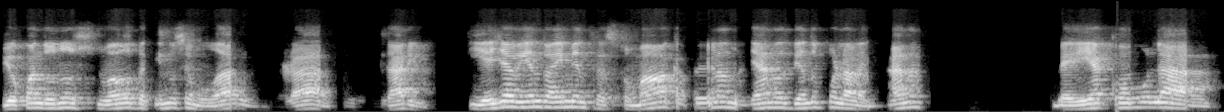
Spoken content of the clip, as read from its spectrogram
vio cuando unos nuevos vecinos se mudaron, ¿verdad? Y ella viendo ahí mientras tomaba café en las mañanas, viendo por la ventana, veía cómo la,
